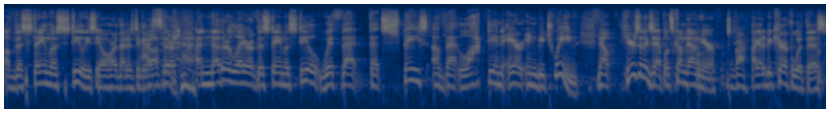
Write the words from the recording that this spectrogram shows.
of the stainless steel. You see how hard that is to get I off see, there? yeah. another layer of the stainless steel with that, that space of that locked in air in between. Now, here's an example. Let's come down here. Okay. I gotta be careful with this.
